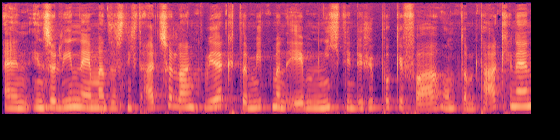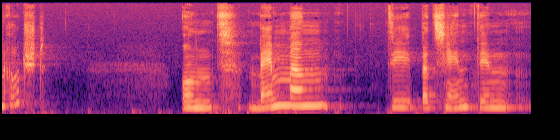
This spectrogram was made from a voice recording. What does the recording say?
ein Insulin nehmen, das nicht allzu lang wirkt, damit man eben nicht in die Hypogefahr unterm Tag hineinrutscht. Und wenn man die Patientin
